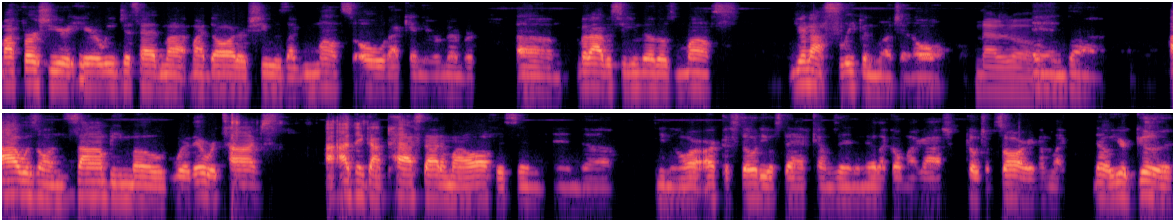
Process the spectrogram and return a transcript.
my first year here, we just had my my daughter. She was like months old. I can't even remember. Um, but obviously, you know, those months, you're not sleeping much at all. Not at all. And uh, I was on zombie mode where there were times I, I, think I passed out in my office, and and uh, you know, our, our custodial staff comes in and they're like, "Oh my gosh, coach, I'm sorry." And I'm like, "No, you're good."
